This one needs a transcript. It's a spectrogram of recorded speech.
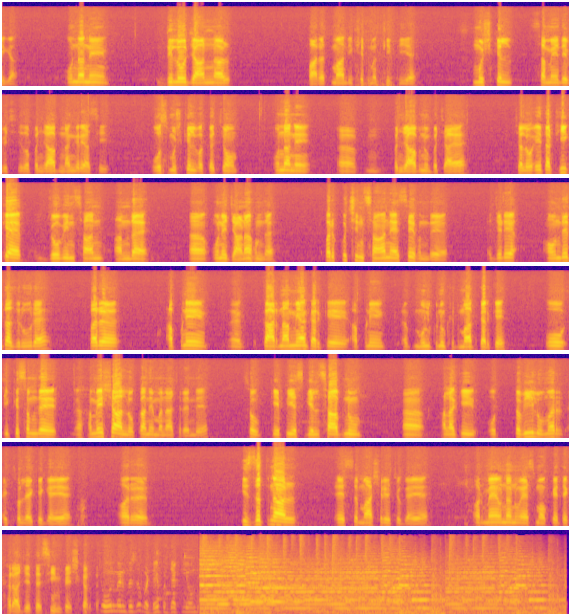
ਸੀਗਾ। ਉਹਨਾਂ ਨੇ ਦਿਲੋਂ ਜਾਨ ਨਾਲ ਭਾਰਤ ਮਾਂ ਦੀ ਖਿਦਮਤ ਕੀਤੀ ਹੈ। ਮੁਸ਼ਕਿਲ ਸਮੇਂ ਦੇ ਵਿੱਚ ਜਦੋਂ ਪੰਜਾਬ ਲੰਘ ਰਿਹਾ ਸੀ, ਉਸ ਮੁਸ਼ਕਿਲ ਵਕਤ ਚੋਂ ਉਹਨਾਂ ਨੇ ਪੰਜਾਬ ਨੂੰ ਬਚਾਇਆ ਚਲੋ, ਇਹ ਤਾਂ ਠੀਕ ਹੈ, ਜੋ ਵੀ ਇਨਸਾਨ ਆਂਦਾ ਹੈ ਉਹਨੇ ਜਾਣਾ ਹੁੰਦਾ ਪਰ ਕੁਝ ਇਨਸਾਨ ਐਸੇ ਹੁੰਦੇ ਆ ਜਿਹੜੇ ਆਉਂਦੇ ਤਾਂ ਜ਼ਰੂਰ ਹੈ, ਪਰ ਆਪਣੇ ਕਾਰਨਾਮਿਆਂ ਕਰਕੇ, ਆਪਣੇ ਮੁਲਕ ਨੂੰ ਖਿਦਮਤ ਕਰਕੇ ਉਹ ਇੱਕ ਕਿਸਮ ਦੇ ਹਮੇਸ਼ਾ ਲੋਕਾਂ ਦੇ ਮਨਾਂ 'ਚ ਰਹਿੰਦੇ ਆ। ਸੋ ਕੇਪੀਐਸ ਗਿੱਲ ਸਾਹਿਬ ਨੂੰ ਹਾਲਾਂਕਿ ਉਹ ਤਵੀਲ ਉਮਰ ਇੱਥੋਂ ਲੈ ਕੇ ਗਏ ਹੈ ਔਰ ਇੱਜ਼ਤ ਨਾਲ ਇਸ ਮਾਸ਼ਰੇ 'ਚ ਗਏ ਹੈ ਔਰ ਮੈਂ ਉਹਨਾਂ ਨੂੰ ਇਸ ਮੌਕੇ ਤੇ ਖਰਾਜੇ ਤਹਿਸੀਮ ਪੇਸ਼ ਕਰਦਾ ਚੋਣ ਮੈਨੀਫੈਸਟੋ ਵੱਡੇ ਪ੍ਰੋਜੈਕਟ ਲਿਆਉਣ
